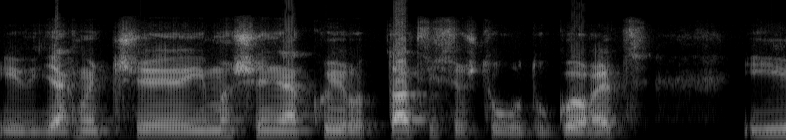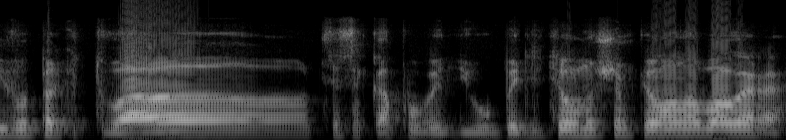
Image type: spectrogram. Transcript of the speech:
И видяхме, че имаше някои ротации срещу Лодогорец. И въпреки това ЦСК победи убедително шампиона на България.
